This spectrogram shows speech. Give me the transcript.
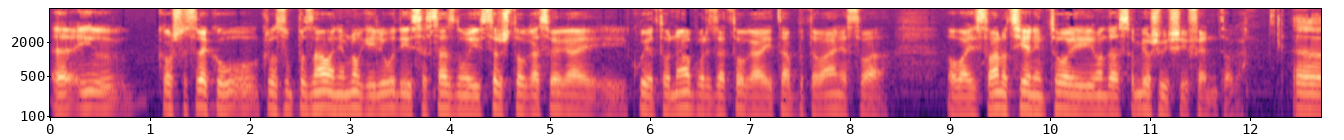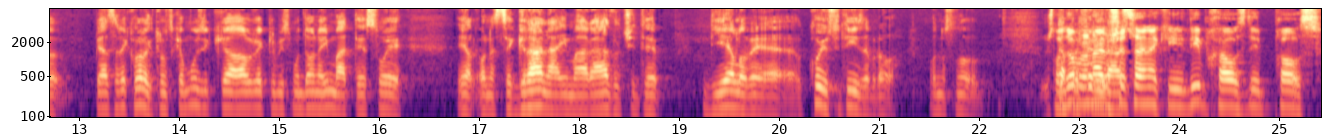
E, i kao što se rekao, kroz upoznavanje mnogih ljudi se saznao i srž toga svega i, koji je to napor za toga i ta putovanja sva. Ovaj, stvarno cijenim to i onda sam još viši fan toga. E, ja sam rekao elektronska muzika, ali rekli bismo da ona ima te svoje, jel, ona se grana, ima različite dijelove. Koju si ti izabrao? Odnosno, šta Pa dobro, najviše taj neki deep house, deep house,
